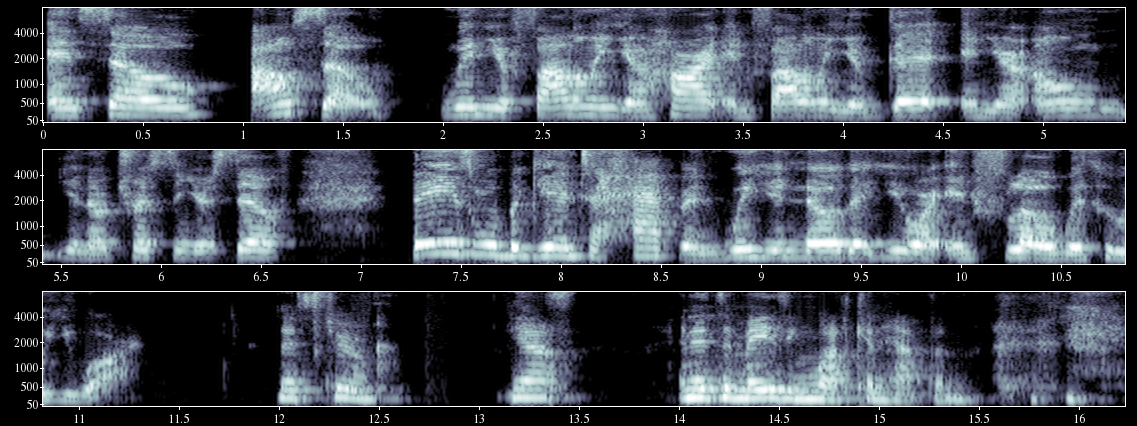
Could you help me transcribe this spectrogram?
And so, also when you're following your heart and following your gut and your own, you know, trusting yourself, things will begin to happen when you know that you are in flow with who you are. That's true. Yeah. And it's amazing what can happen.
